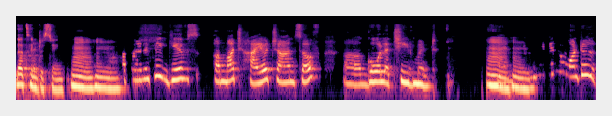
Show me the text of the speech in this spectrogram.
That's interesting. Hmm apparently gives a much higher chance of uh, goal achievement. And hmm you know, want to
